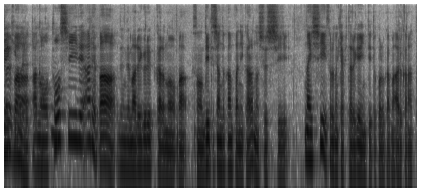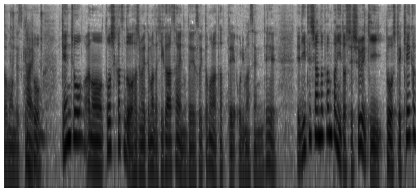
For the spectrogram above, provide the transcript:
例えばあの投資であれば全然丸いグループからの,、まあその D2C& カンパニーからの出資ないしそれのキャピタルゲインっていうところがまああるかなと思うんですけれど、はい、現状あの投資活動を始めてまだ日が浅いのでそういったものは立っておりませんでで D2C& カンパニーとして収益として計画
